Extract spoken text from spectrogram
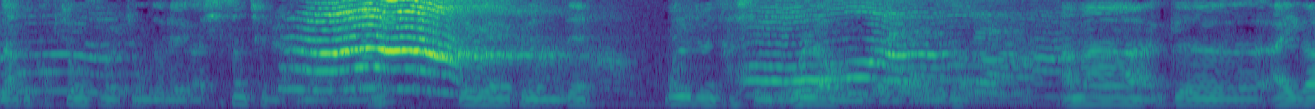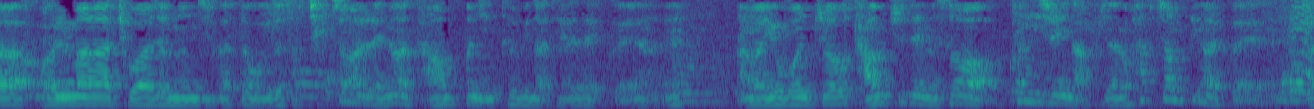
나도 걱정스러울 정도로 애가 시선 처리를 안 하거든요. 되게 그랬는데 오늘 좀 다시 이제 올라오는 거예요. 그래서 네. 아마 그 아이가 얼마나 좋아졌는지 갖다 오히려 더 측정하려면 다음번 인터뷰나 돼야 될 거예요. 예? 음. 아마 요번 주하고 다음 주 되면서 컨디션이 나쁘지 않으면 확점빙 할 거예요. 그래서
